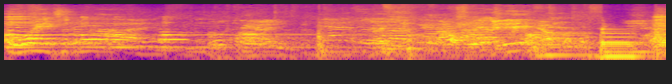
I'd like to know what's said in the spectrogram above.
Away for the line. One,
